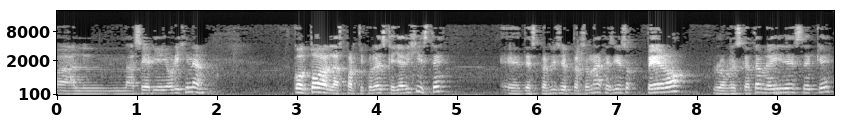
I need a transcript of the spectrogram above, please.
a la serie original. Con todas las particularidades que ya dijiste, eh, desperdicio de personajes y eso, pero lo rescatable ahí es de que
